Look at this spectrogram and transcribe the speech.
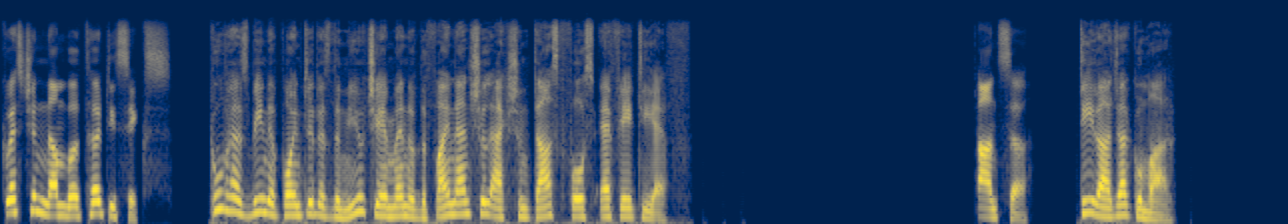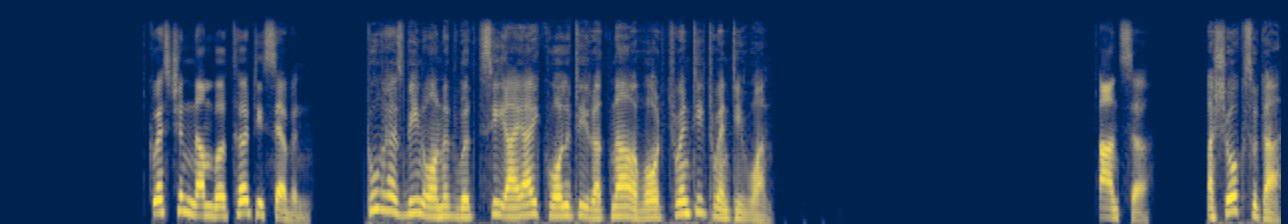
Question number 36. Who has been appointed as the new chairman of the Financial Action Task Force FATF? Answer. T. Raja Kumar. Question number 37. Who has been honored with CII Quality Ratna Award 2021? Answer. Ashok Soota.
